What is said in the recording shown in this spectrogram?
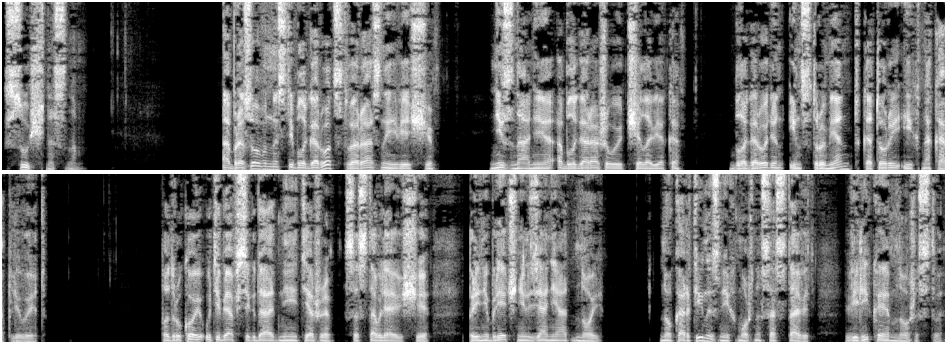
сущностным. Образованность и благородство — разные вещи. Незнания облагораживают человека. Благороден инструмент, который их накапливает. Под рукой у тебя всегда одни и те же составляющие. Пренебречь нельзя ни одной. Но картин из них можно составить великое множество.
